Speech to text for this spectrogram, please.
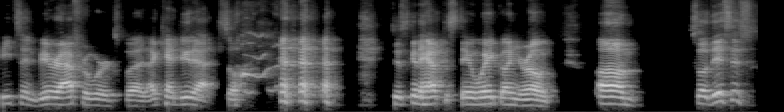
pizza and beer afterwards, but I can't do that. So just gonna have to stay awake on your own. Um, so this is,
